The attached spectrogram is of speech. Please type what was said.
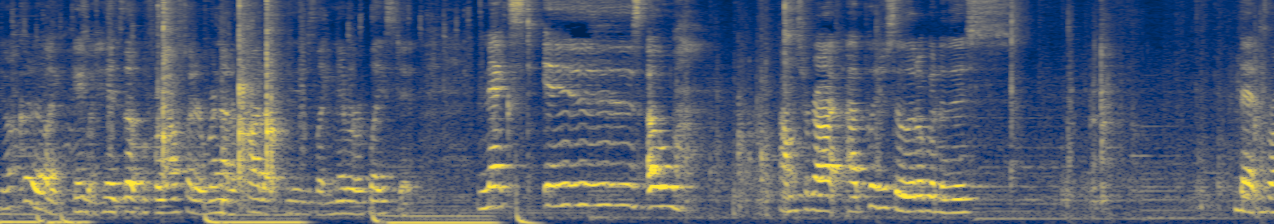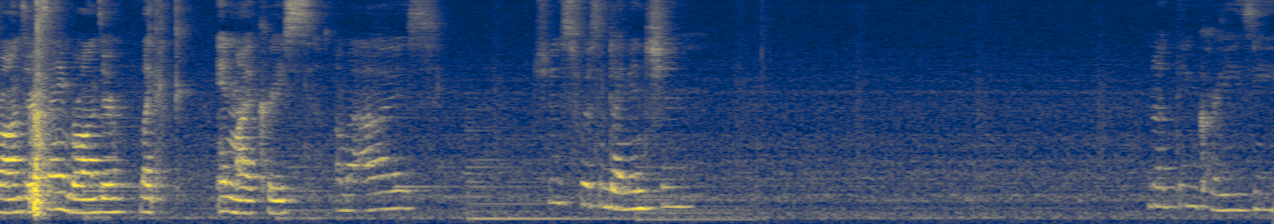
y'all could have like gave a heads up before y'all started running out of product and just like never replaced it. Next is oh, I almost forgot. I put just a little bit of this that bronzer, same bronzer, like in my crease. On my eyes. Just for some dimension. Nothing crazy.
